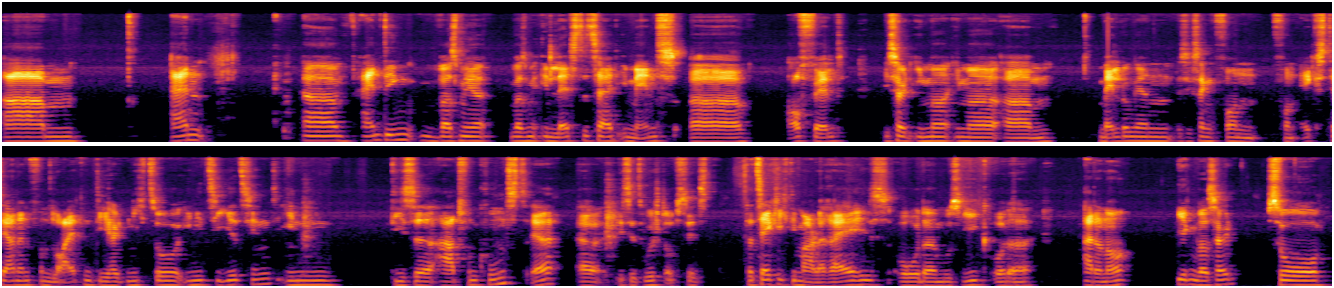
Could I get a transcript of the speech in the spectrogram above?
ähm, ein, äh, ein Ding, was mir, was mir in letzter Zeit immens äh, auffällt, ist halt immer, immer ähm, Meldungen, was ich sagen, von, von externen, von Leuten, die halt nicht so initiiert sind in diese Art von Kunst. Ja? Äh, ist jetzt wurscht, ob es jetzt tatsächlich die Malerei ist oder Musik oder I don't know, irgendwas halt. So,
